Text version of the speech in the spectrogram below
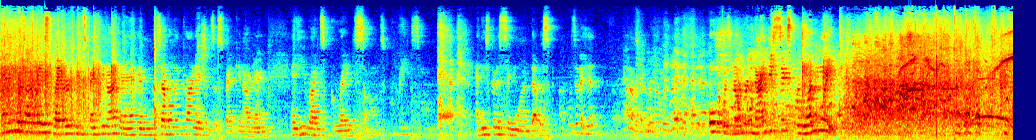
Kenny was our bass player in Spanky and Our Gang and several incarnations of Spanky and Our Gang. And he writes great songs, great songs. And he's going to sing one that was, was it a hit? I don't remember. Oh, it was number 96 for one week.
